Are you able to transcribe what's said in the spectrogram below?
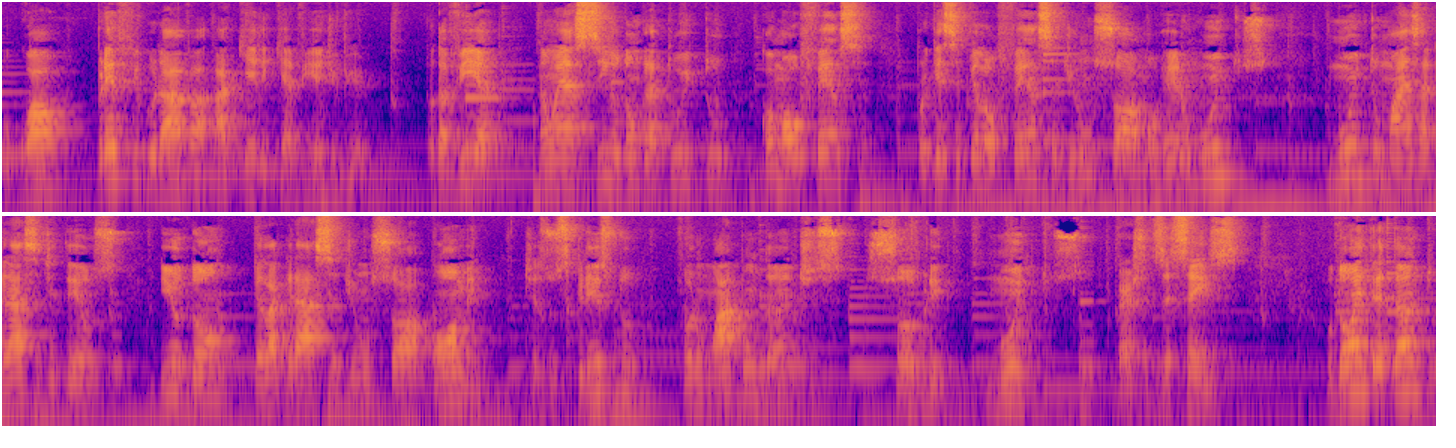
o qual prefigurava aquele que havia de vir. Todavia, não é assim o dom gratuito como a ofensa, porque se pela ofensa de um só morreram muitos, muito mais a graça de Deus e o dom pela graça de um só homem, Jesus Cristo, foram abundantes sobre muitos. Verso 16. O dom, entretanto,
